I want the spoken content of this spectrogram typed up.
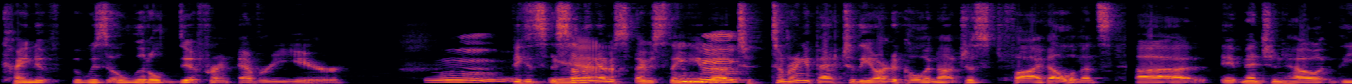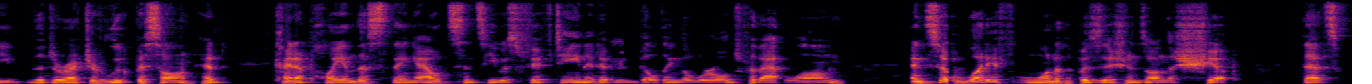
kind of was a little different every year Mm. because it's something I was I was thinking Mhm. about to, to bring it back to the article and not just five elements. Uh, it mentioned how the the director Luc Besson had kind of planned this thing out since he was fifteen and had been building the world for that long. And so, what if one of the positions on the ship that's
